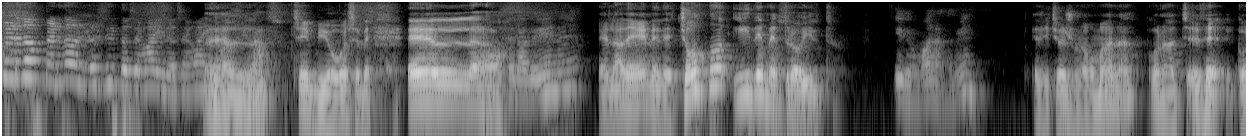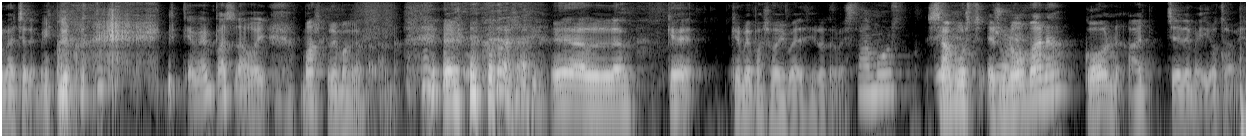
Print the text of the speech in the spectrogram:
perdón, perdón. Lo siento, se me ha ido, se me ha ¿Te ido. el- sí, bio USB. El, Oh. El ADN el ADN de Chozo y de Metroid. y de humana también. He dicho, es una humana con, HD, con HDMI. ¿Qué me pasa hoy? Más crema catalana. El, ¿qué, ¿Qué me pasó hoy? Iba a decir otra vez. Samus. eh, Samus es una era- humana con HDMI otra vez.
